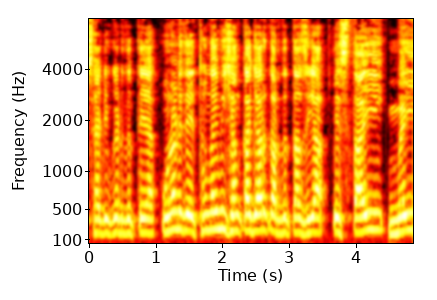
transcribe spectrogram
ਸਰਟੀਫਿਕੇਟ ਦਿੱਤੇ ਆ ਉਹਨਾਂ ਨੇ ਤੇ ਇੱਥੋਂ ਦਾ ਹੀ ਵੀ ਸ਼ੰਕਾ ਜ਼ਾਹਰ ਕਰ ਦਿੱਤਾ ਸੀਗਾ। ਇਹ 27 ਮਈ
